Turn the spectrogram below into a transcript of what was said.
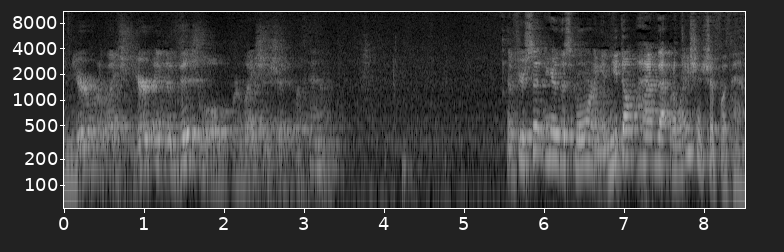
and your relation, your individual relationship with Him. And if you're sitting here this morning and you don't have that relationship with Him,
